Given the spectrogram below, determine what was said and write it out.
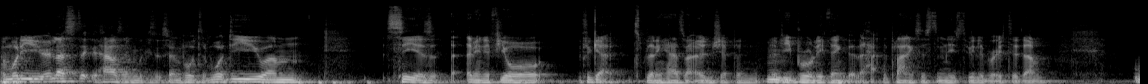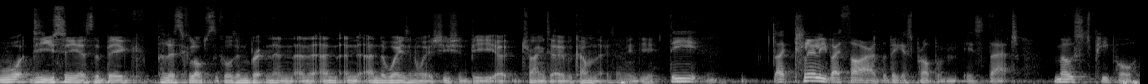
And what do you? Let's stick with housing because it's so important. What do you? Um, see as? I mean, if you're forget splitting hairs about ownership, and Mm. if you broadly think that the, the planning system needs to be liberated, um, what do you see as the big political obstacles in Britain, and and, and, and, and the ways in which you should be uh, trying to overcome those? I mean, do you? The like clearly by far the biggest problem is that most people,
